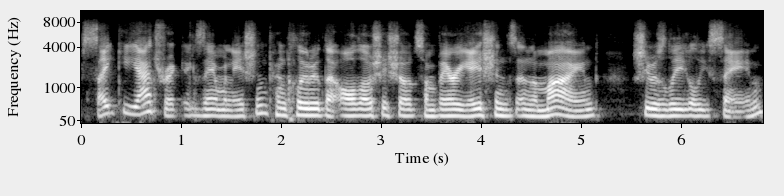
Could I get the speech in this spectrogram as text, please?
psychiatric examination concluded that although she showed some variations in the mind, she was legally sane.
